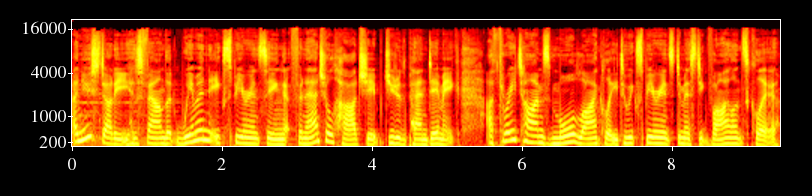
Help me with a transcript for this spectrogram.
A new study has found that women experiencing financial hardship due to the pandemic are three times more likely to experience domestic violence, Claire.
